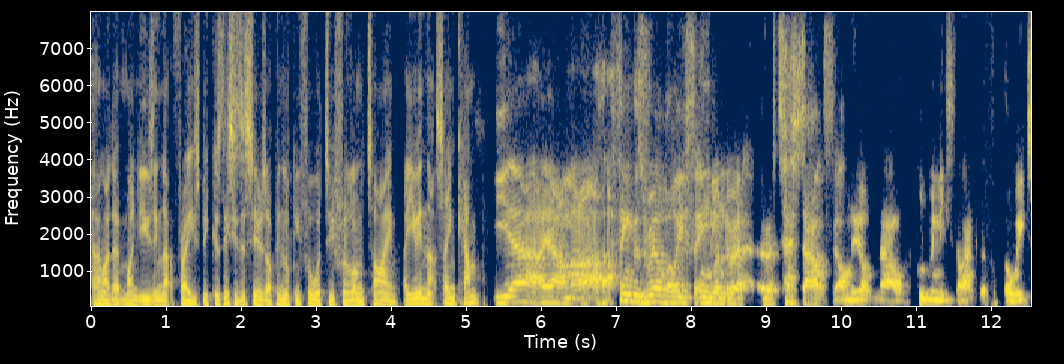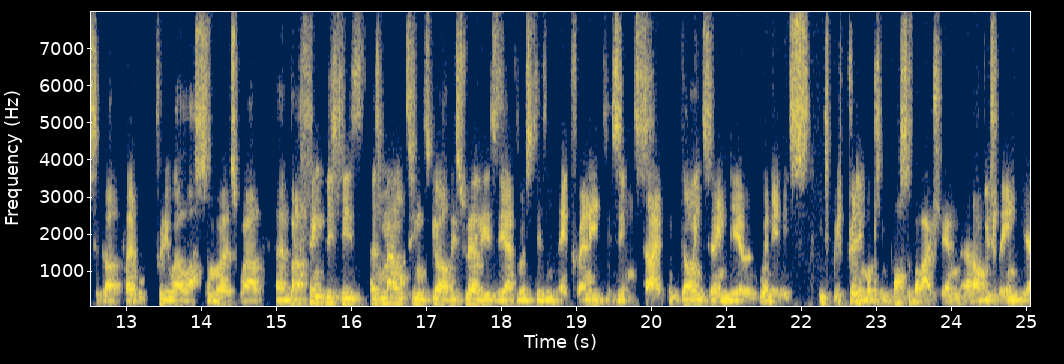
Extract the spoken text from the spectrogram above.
and I don't mind using that phrase because this is a series I've been looking forward to for a long time. Are you in that same camp? Yeah, I am. I, I think there's real belief that England are a, are a, test outfit on the up now. Good win in Sri Lanka a couple of weeks ago. They played pretty well last summer as well. Um, but I think this is, as mountains go, this really is the Everest, isn't it? For any visiting side, going to India and winning is, is, is pretty much impossible, actually. And, and, obviously, India,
